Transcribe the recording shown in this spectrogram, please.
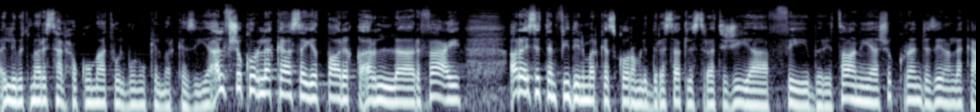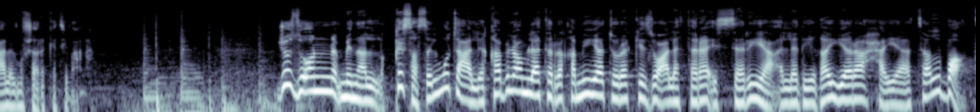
اللي بتمارسها الحكومات والبنوك المركزية. ألف شكر لك سيد طارق الرفاعي الرئيس التنفيذي لمركز كورم للدراسات الاستراتيجية في بريطانيا، شكرا جزيلا لك على المشاركة معنا. جزء من القصص المتعلقة بالعملات الرقمية تركز على الثراء السريع الذي غير حياة البعض.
